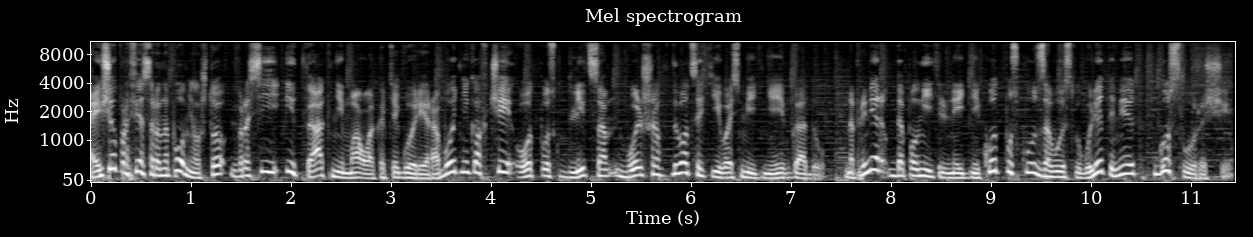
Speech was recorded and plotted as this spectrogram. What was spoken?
А еще профессор напомнил, что в России и так немало категорий работников, чей отпуск длится больше 28 дней в году. Например, дополнительные дни к отпуску за выслугу лет имеют госслужащие.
